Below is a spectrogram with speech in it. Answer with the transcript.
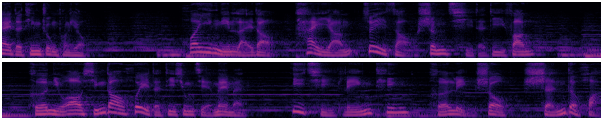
爱的听众朋友，欢迎您来到太阳最早升起的地方，和纽奥行道会的弟兄姐妹们一起聆听和领受神的话。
